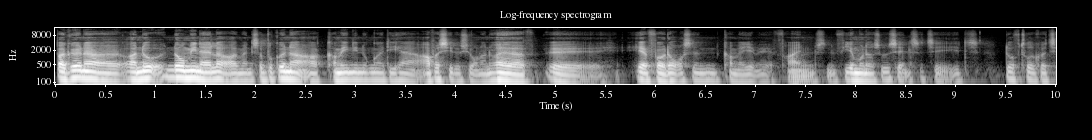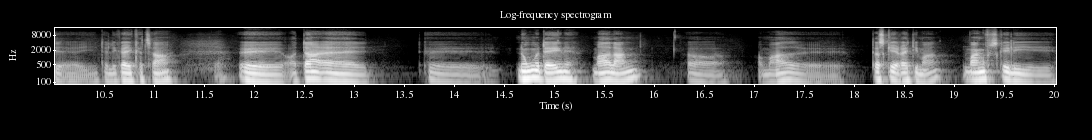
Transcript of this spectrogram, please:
begynder at nå, nå min alder, og man så begynder at komme ind i nogle af de her arbejdssituationer. Nu har jeg øh, her for et år siden kommet hjem fra en sådan fire måneders udsendelse til et lufthovedkvarter, i, der ligger i Katar. Ja. Øh, og der er øh, nogle af dagene meget lange, og og meget, øh, der sker rigtig meget. Mange forskellige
